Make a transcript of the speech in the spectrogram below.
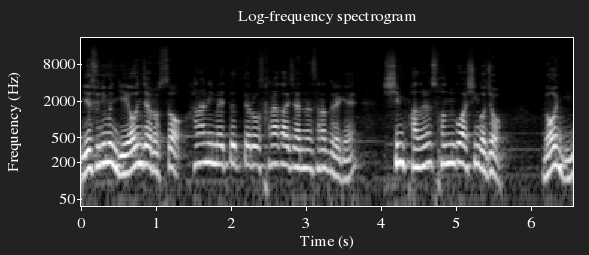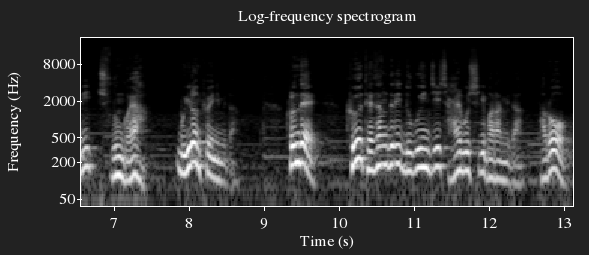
예수님은 예언자로서 하나님의 뜻대로 살아가지 않는 사람들에게 심판을 선고하신 거죠. 넌 이미 죽은 거야. 뭐 이런 표현입니다. 그런데 그 대상들이 누구인지 잘 보시기 바랍니다. 바로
